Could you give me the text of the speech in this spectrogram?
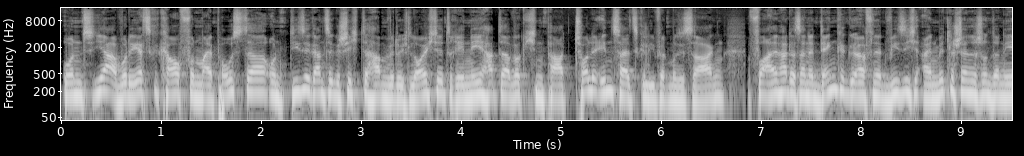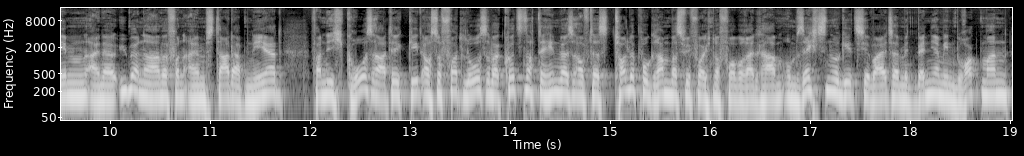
Und ja, wurde jetzt gekauft von MyPoster und diese ganze Geschichte haben wir durchleuchtet. René hat da wirklich ein paar tolle Insights geliefert, muss ich sagen. Vor allem hat er seine Denke geöffnet, wie sich ein mittelständisches Unternehmen einer Übernahme von einem Startup nähert. Fand ich großartig, geht auch sofort los. Aber kurz noch der Hinweis auf das tolle Programm, was wir für euch noch vorbereitet haben. Um 16 Uhr geht es hier weiter mit Benjamin Brockmann.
